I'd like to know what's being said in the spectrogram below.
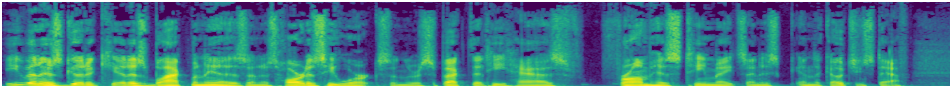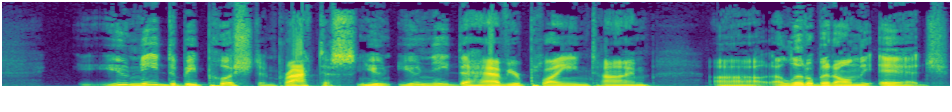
even as good a kid as Blackman is, and as hard as he works, and the respect that he has from his teammates and his and the coaching staff, you need to be pushed in practice. You you need to have your playing time uh, a little bit on the edge.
